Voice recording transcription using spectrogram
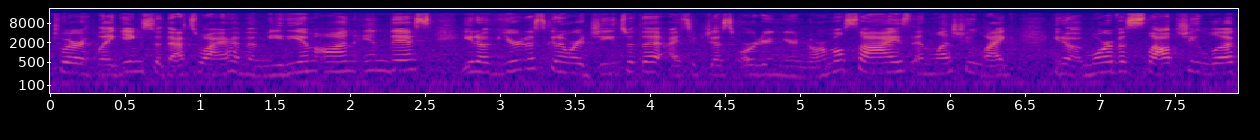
to wear with leggings, so that's why I have a medium on in this. You know, if you're just gonna wear jeans with it, I suggest ordering your normal size unless you like, you know, more of a slouchy look.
